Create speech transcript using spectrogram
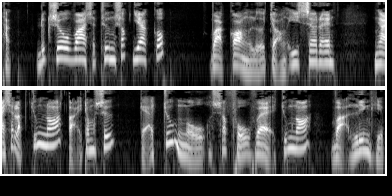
Thật, Đức Sô Va sẽ thương xót Gia Cốp và còn lựa chọn Israel. Ngài sẽ lập chúng nó tại trong xứ, kẻ trú ngụ sẽ phụ về chúng nó và liên hiệp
